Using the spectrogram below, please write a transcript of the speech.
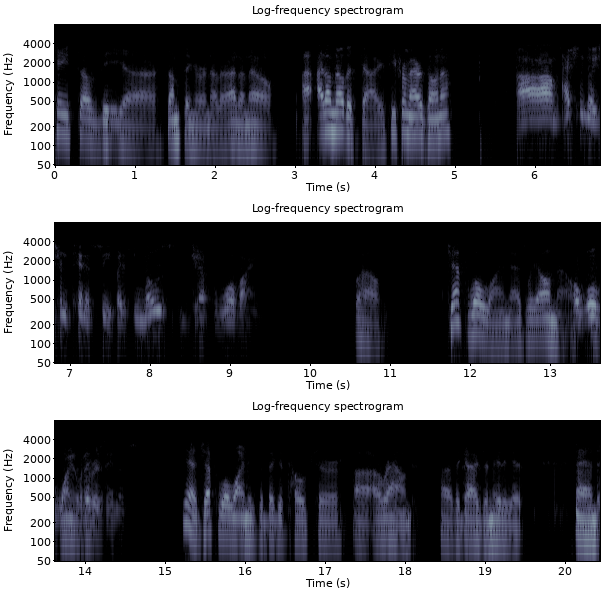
case of the uh something or another. I don't know. I, I don't know this guy. Is he from Arizona? Um, actually, no, he's from Tennessee, but he knows Jeff Wolvine Well, Jeff Woolwine, as we all know. or is one of Wolvine, the whatever his name is. Yeah, Jeff Woolwine is the biggest hoaxer uh, around. Uh, the guy's an idiot. And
